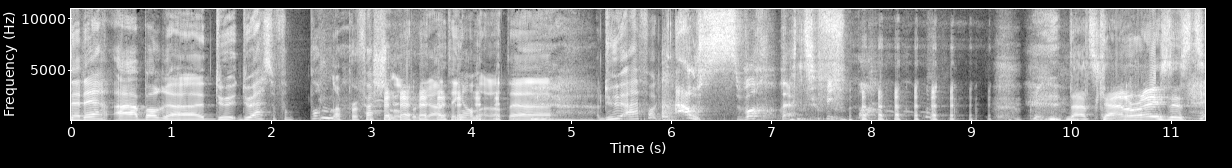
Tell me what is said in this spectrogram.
det der er bare Du, du er så forbanna professional på de der tingene der at det Du er faktisk Au, svarte fitta! That's kind of racist!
